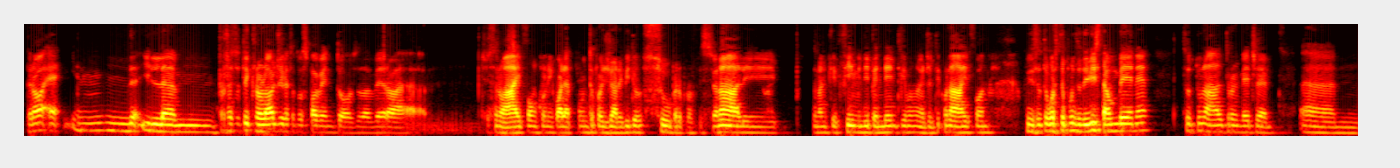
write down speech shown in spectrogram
però è, il, il, um, processo tecnologico è stato spaventoso, davvero. È, ci sono iPhone con i quali appunto puoi girare video super professionali, ci sono anche film indipendenti che vengono girati con iPhone, quindi sotto questo punto di vista è un bene, sotto un altro invece... Um,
